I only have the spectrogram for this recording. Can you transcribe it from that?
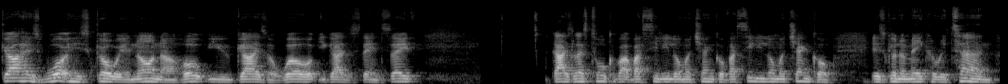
Guys, what is going on? I hope you guys are well. hope you guys are staying safe. Guys, let's talk about Vasily Lomachenko. Vasily Lomachenko is going to make a return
